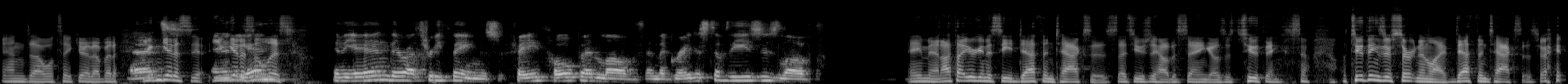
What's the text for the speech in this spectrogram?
and uh, we'll take care of that. But That's, you can get us. You can get us end, a list. In the end, there are three things: faith, hope, and love. And the greatest of these is love. Amen. I thought you were going to see death and taxes. That's usually how the saying goes. It's two things. So, two things are certain in life: death and taxes. Right?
